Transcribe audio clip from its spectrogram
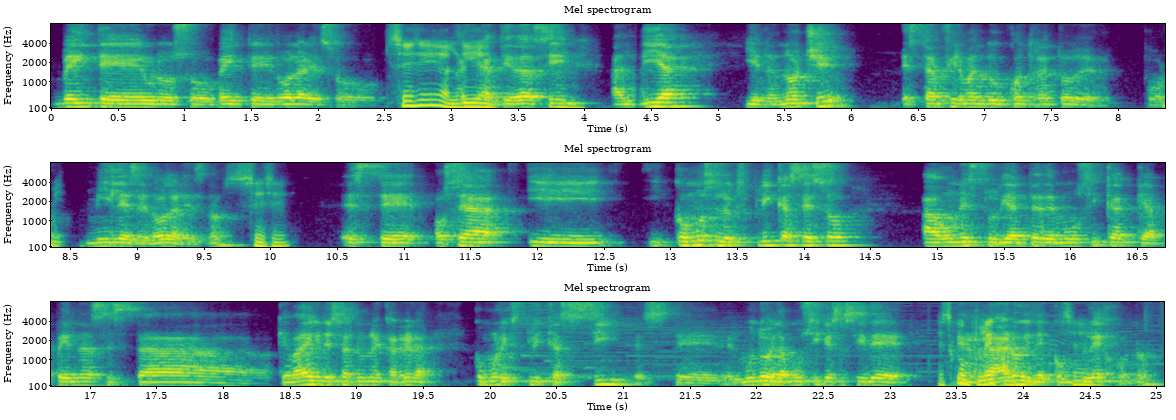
20 euros o 20 dólares o sí, sí, al día. cantidad así Mm. al día y en la noche están firmando un contrato de, por Mi- miles de dólares, ¿no? Sí, sí. Este, o sea, y, y cómo se lo explicas eso a un estudiante de música que apenas está, que va a egresar de una carrera. ¿Cómo le explicas? Sí, este, el mundo de la música es así de, Es de raro y de Sí. complejo, ¿no?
